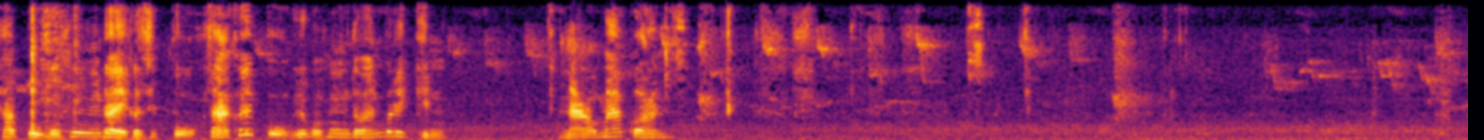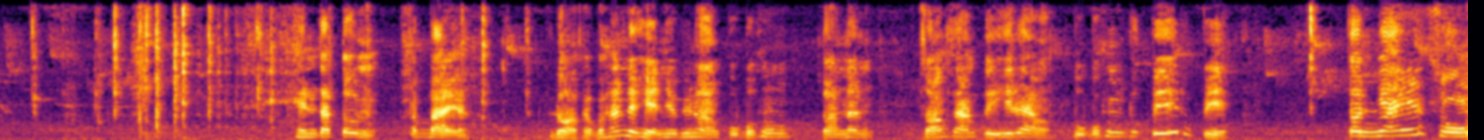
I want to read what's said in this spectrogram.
ถ้าปลูกบะฮุงได้ก็สิปลูกสาเคยปลูกอยู่บะฮุงแต่วันไม่ได้กิน หนาวมากก่อน เห็นตะต้นกับใบดอกกับบ้านได้เห็นอยู่พี่น้องปลูกบะฮุงตอนนั้นสองสามปีที่แล้วปลูกบะฮุงทุกปีทุกปีต้นใหญ่สูง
